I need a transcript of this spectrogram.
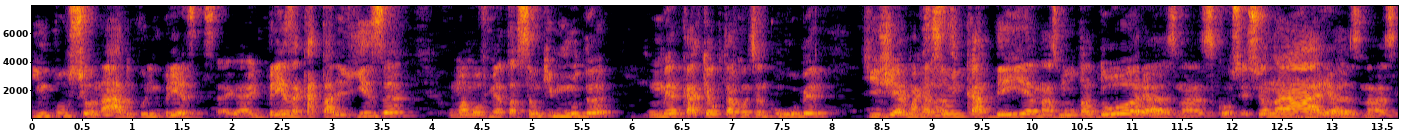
impulsionado por empresas. A empresa catalisa uma movimentação que muda um mercado, que é o que está acontecendo com o Uber, que gera uma reação Exato. em cadeia nas montadoras, nas concessionárias, uhum. nas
